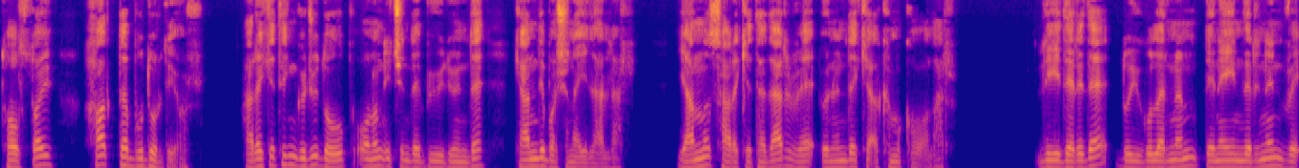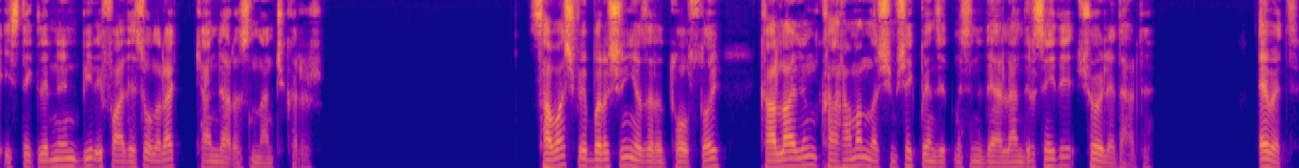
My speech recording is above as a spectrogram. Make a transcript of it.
Tolstoy, halk da budur diyor. Hareketin gücü doğup onun içinde büyüdüğünde kendi başına ilerler. Yalnız hareket eder ve önündeki akımı kovalar. Lideri de duygularının, deneyimlerinin ve isteklerinin bir ifadesi olarak kendi arasından çıkarır. Savaş ve Barış'ın yazarı Tolstoy, Carlyle'ın kahramanla şimşek benzetmesini değerlendirseydi şöyle derdi. Evet,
